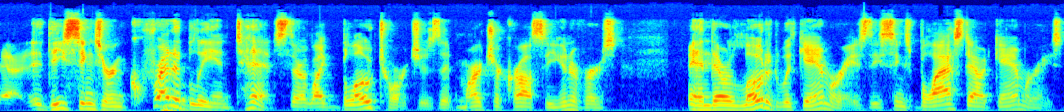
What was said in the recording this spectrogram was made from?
uh, these things are incredibly intense. They're like blowtorches that march across the universe. and they're loaded with gamma rays. These things blast out gamma rays.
